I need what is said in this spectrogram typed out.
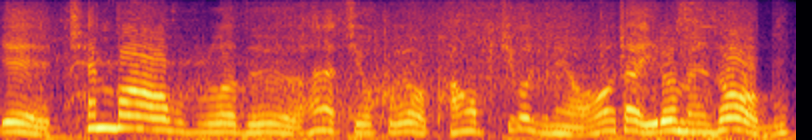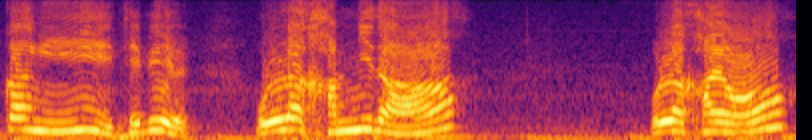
예 챔버 오브 블러드 하나 찍었고요. 방업 찍어주네요. 자 이러면서 묵강이 데빌 올라갑니다. 올라가요.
